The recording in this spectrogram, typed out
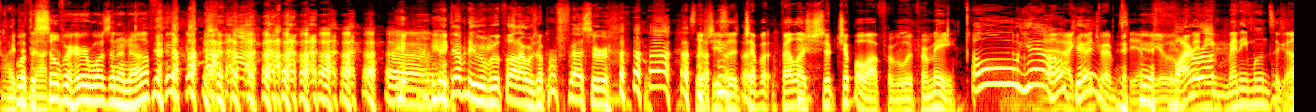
I Well, did the silver hair wasn't enough. they definitely would have thought I was a professor. So she's a Chip- fellow Ch- Chippewa for, for me. oh yeah, I okay. graduated from CMU Fire many, up. many moons ago.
